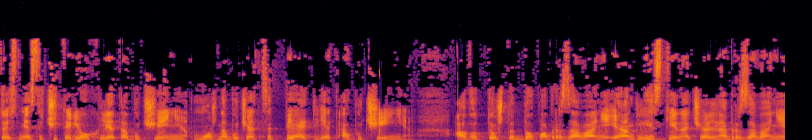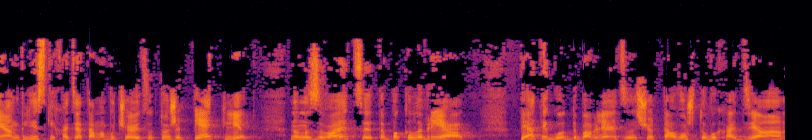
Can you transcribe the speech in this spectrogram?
То есть вместо четырех лет обучения можно обучаться пять лет обучения. А вот то, что доп. образование и английский, и начальное образование и английский, хотя там обучаются тоже пять лет, но называется это бакалавриат. Пятый год добавляется за счет того, что выходя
